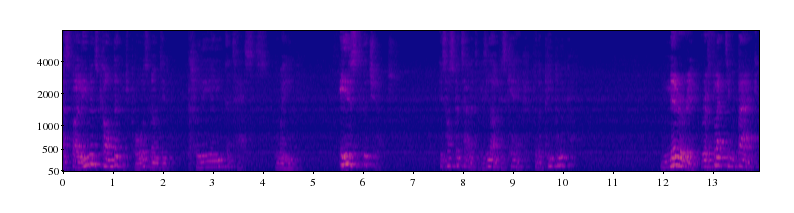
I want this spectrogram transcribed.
As Philemon's conduct, which Paul has noted, clearly attests the way he is to the church his hospitality, his love, his care for the people of God. Mirroring, reflecting back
